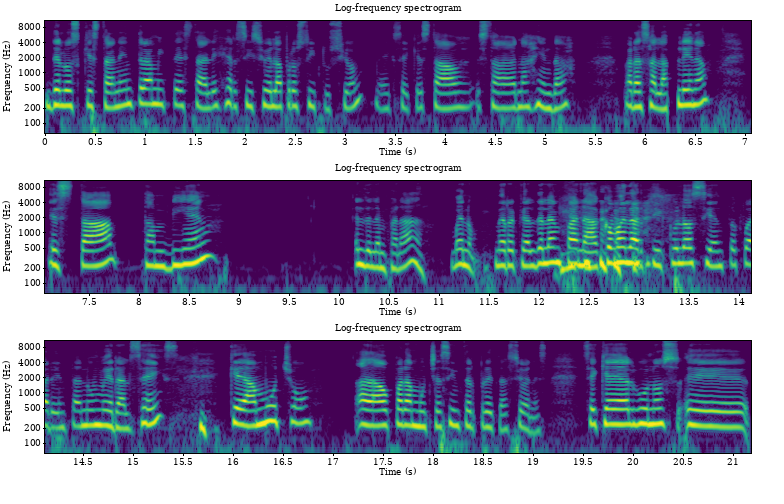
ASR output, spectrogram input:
De los que están en trámite está el ejercicio de la prostitución. Eh, sé que está, está en agenda para sala plena. Está también el de la empanada. Bueno, me refiero al de la empanada como el artículo 140, numeral 6, que da mucho, ha dado para muchas interpretaciones. Sé que hay algunos eh,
